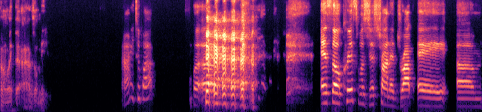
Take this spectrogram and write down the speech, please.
I don't like the eyes on me. All right, Tupac. But uh, and so Chris was just trying to drop a um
